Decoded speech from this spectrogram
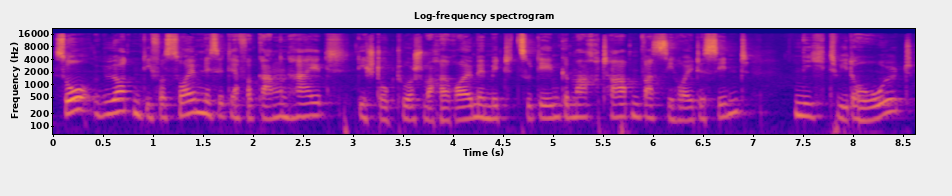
So würden die Versäumnisse der Vergangenheit, die strukturschwache Räume mit zu dem gemacht haben, was sie heute sind, nicht wiederholt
